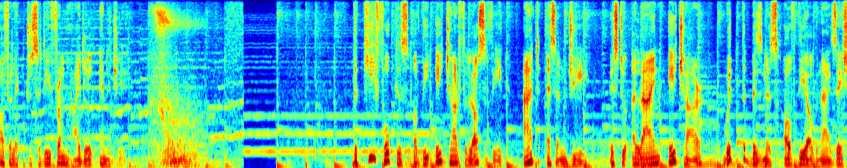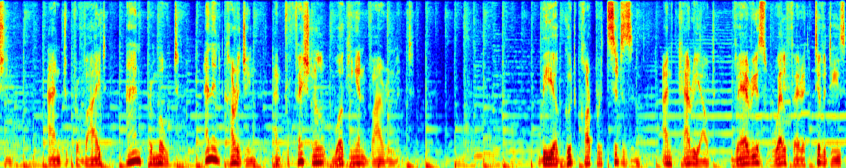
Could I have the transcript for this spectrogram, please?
of electricity from hydel energy. The key focus of the HR philosophy at SMG is to align HR with the business of the organization and to provide and promote an encouraging and professional working environment. Be a good corporate citizen and carry out various welfare activities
